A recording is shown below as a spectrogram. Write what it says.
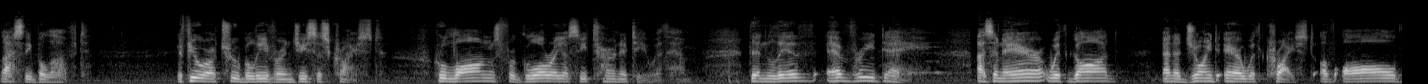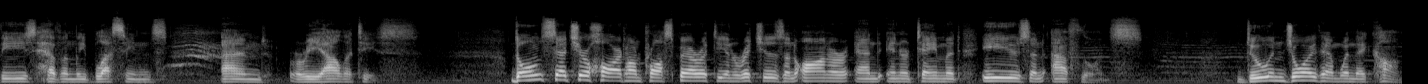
Lastly, beloved, if you are a true believer in Jesus Christ, who longs for glorious eternity with Him, then live every day as an heir with God and a joint heir with Christ of all these heavenly blessings and realities. Don't set your heart on prosperity and riches and honor and entertainment, ease and affluence. Do enjoy them when they come.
